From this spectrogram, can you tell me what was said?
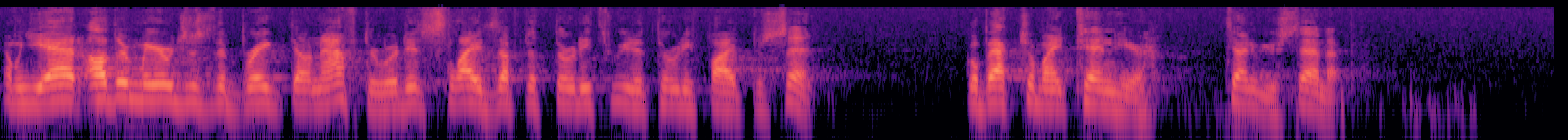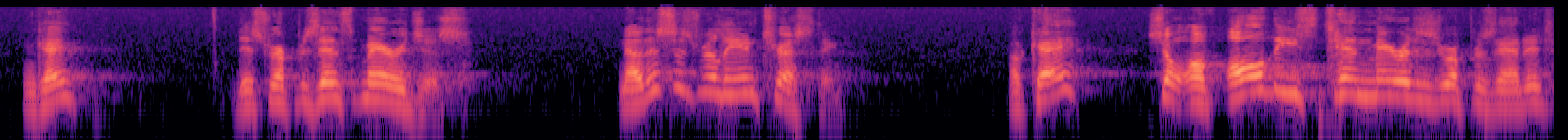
And when you add other marriages that break down afterward, it slides up to 33 to 35%. Go back to my 10 here. 10 of you, stand up. Okay? This represents marriages. Now, this is really interesting. Okay? So, of all these 10 marriages represented,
